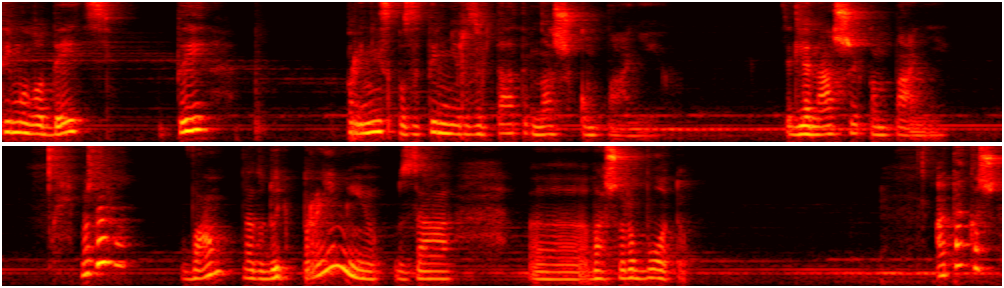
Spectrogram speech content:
ти молодець, ти приніс позитивні результати в нашу компанію, для нашої компанії. Можливо, вам нададуть премію за вашу роботу. А також,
